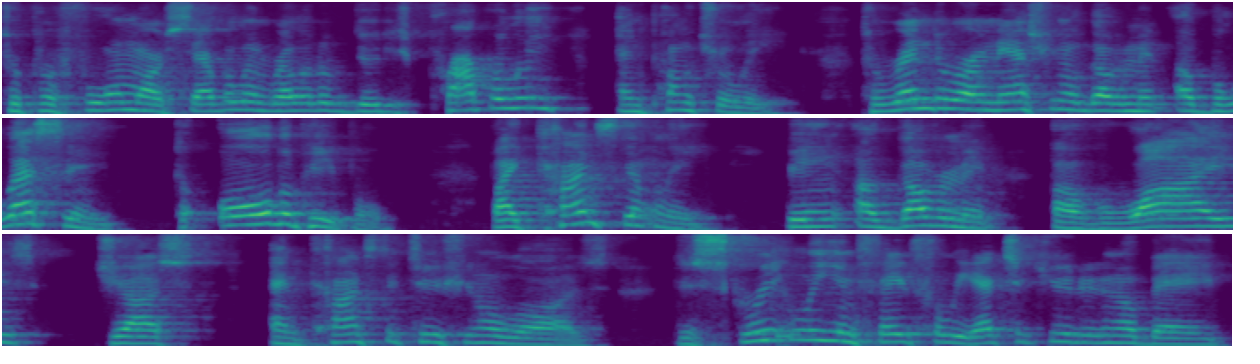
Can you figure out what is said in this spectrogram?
to perform our several and relative duties properly and punctually, to render our national government a blessing to all the people by constantly being a government of wise, just, and constitutional laws, discreetly and faithfully executed and obeyed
